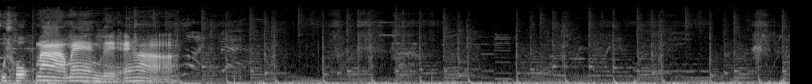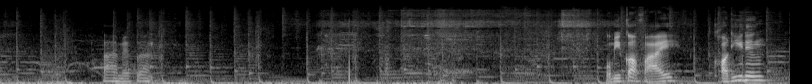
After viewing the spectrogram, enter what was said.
กูชกหน้าแม่งเลยไอ้ห่าได้ไหมเพื่อน ผมมีกาะไฟ ขอที่นึง ไป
